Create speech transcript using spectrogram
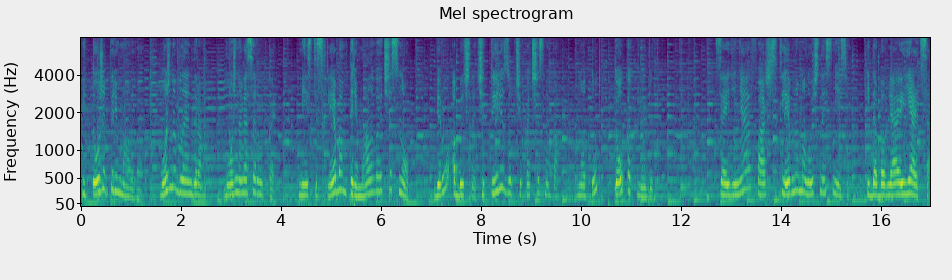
и тоже перемалываю. Можно блендером, можно мясорубкой. Вместе с хлебом перемалываю чеснок. Беру обычно 4 зубчика чеснока, но тут кто как любит. Соединяю фарш с хлебно-молочной смесью и добавляю яйца.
